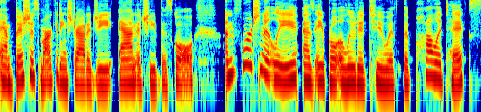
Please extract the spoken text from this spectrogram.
ambitious marketing strategy and achieve this goal. Unfortunately, as April alluded to with the politics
